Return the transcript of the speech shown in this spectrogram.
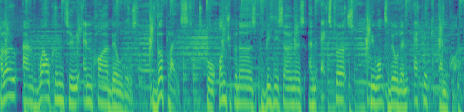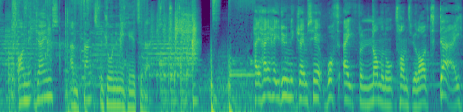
Hello and welcome to Empire Builders, the place for entrepreneurs, business owners, and experts who want to build an epic empire. I'm Nick James, and thanks for joining me here today. Hey, hey, how you doing? Nick James here. What a phenomenal time to be alive. Today, I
